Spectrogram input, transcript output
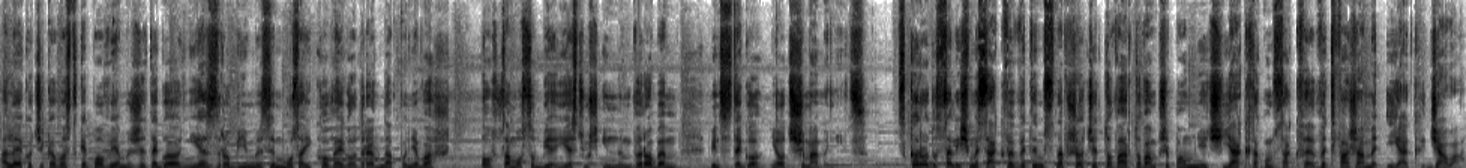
ale jako ciekawostkę powiem, że tego nie zrobimy z mozaikowego drewna, ponieważ to samo sobie jest już innym wyrobem, więc z tego nie otrzymamy nic. Skoro dostaliśmy sakwę w tym snapshocie, to warto wam przypomnieć, jak taką sakwę wytwarzamy i jak działa.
